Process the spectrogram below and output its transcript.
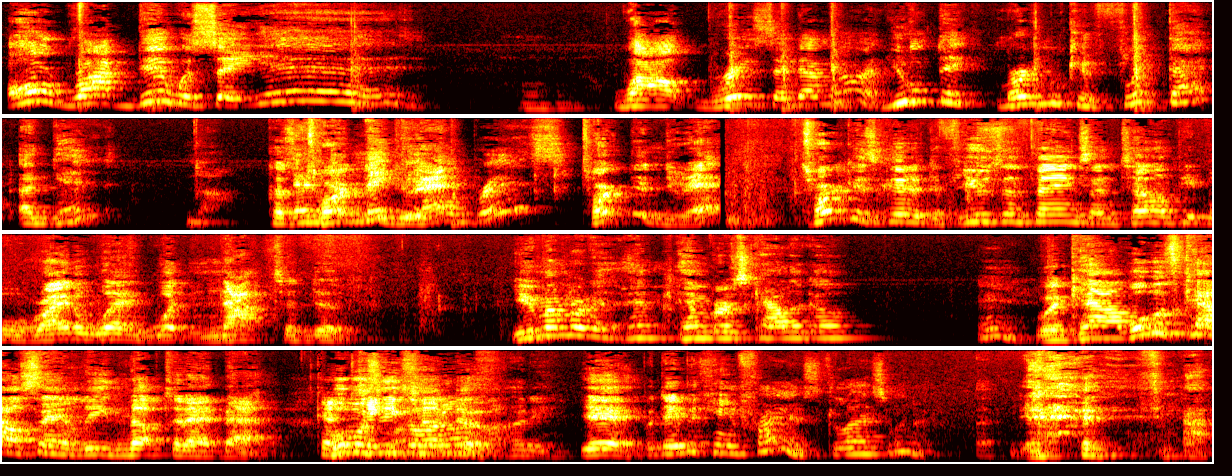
all Rock did was say, yeah. Mm-hmm. While Briz said that line. You don't think Murda Mook can flip that again? No, because And Twork didn't do that. for Briz? Twork didn't do that. Twork is good at diffusing things and telling people right away what not to do. You remember the, him, him versus Calicoe? Where Cal, what was Cal saying leading up to that battle? What was he going to do? hoodie. Yeah, But they became friends the last minute. I,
